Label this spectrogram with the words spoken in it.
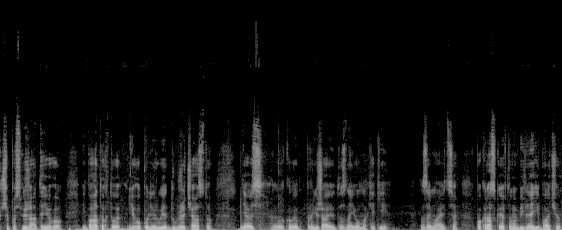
щоб освіжати його. І багато хто його полірує дуже часто. Я ось е, коли приїжджаю до знайомих, які займаються покраскою автомобіля, і бачу,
